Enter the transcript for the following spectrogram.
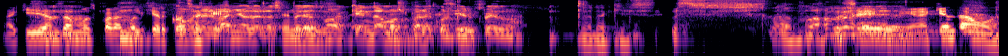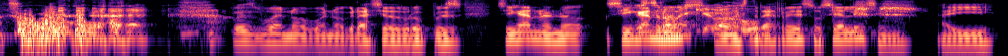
aquí andamos para cualquier Como cosa. en el que baño de las pedas, les- ¿no? Aquí andamos para cualquier Sí. pedo. Para que- Pues sí, aquí andamos. pues bueno, bueno, gracias, bro. Pues síganos, síganos en nuestras redes sociales, en, ahí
